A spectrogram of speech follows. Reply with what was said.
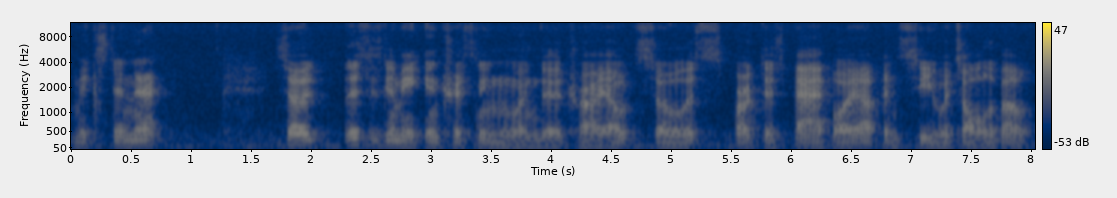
mixed in there. So this is going to be an interesting one to try out. So let's spark this bad boy up and see what it's all about.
